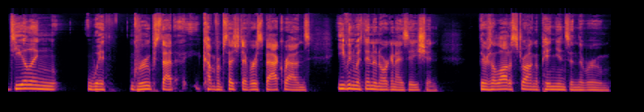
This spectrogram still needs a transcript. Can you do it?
dealing with groups that come from such diverse backgrounds, even within an organization. There's a lot of strong opinions in the room.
